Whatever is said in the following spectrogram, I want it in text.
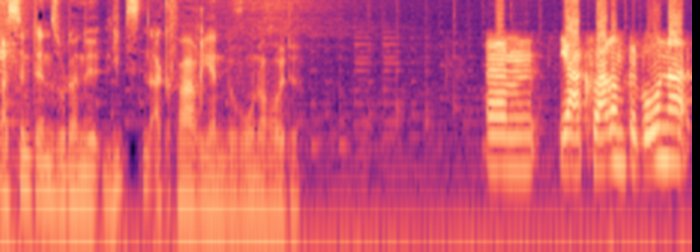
Was sind denn so deine liebsten Aquarienbewohner heute? Ähm, ja, Aquarienbewohner,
